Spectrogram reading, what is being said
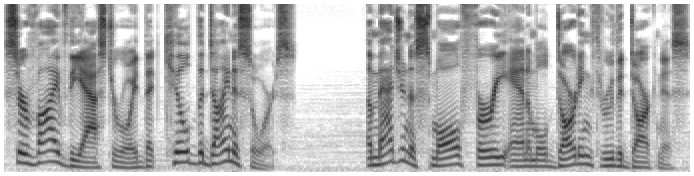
survive the asteroid that killed the dinosaurs? Imagine a small, furry animal darting through the darkness,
